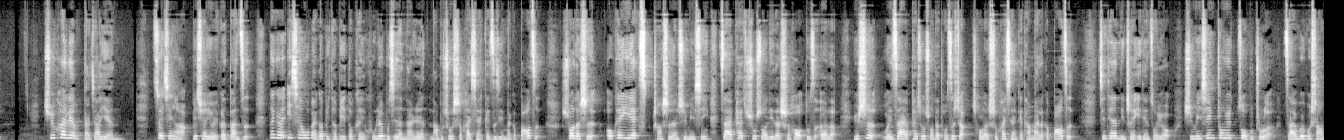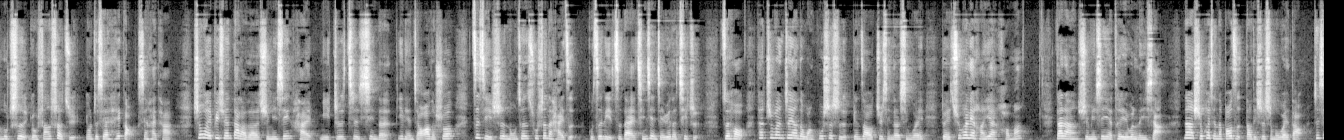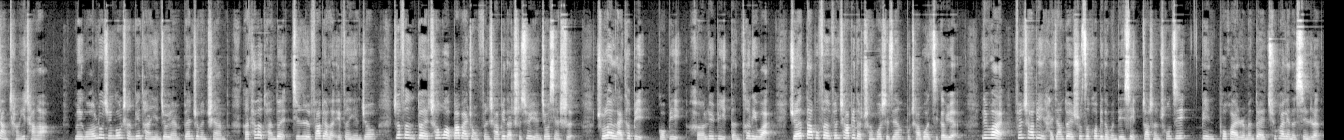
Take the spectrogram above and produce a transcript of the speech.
区块链百家言。最近啊，币圈有一个段子，那个一千五百个比特币都可以忽略不计的男人，拿不出十块钱给自己买个包子。说的是 OKEX 创始人徐明星在派出所里的时候肚子饿了，于是围在派出所的投资者凑了十块钱给他买了个包子。今天凌晨一点左右，徐明星终于坐不住了，在微博上怒斥友商设局，用这些黑稿陷害他。身为币圈大佬的徐明星还迷之自信的一脸骄傲地说自己是农村出生的孩子，骨子里自带勤俭节约的气质。最后，他质问这样的罔顾事实、编造剧情的行为对区块链行业好吗？当然，徐明星也特意问了一下，那十块钱的包子到底是什么味道？真想尝一尝啊！美国陆军工程兵团研究员 Benjamin Champ 和他的团队近日发表了一份研究。这份对超过八百种分叉币的持续研究显示，除了莱特币、狗币和绿币等特例外，绝大部分分叉币的存活时间不超过几个月。另外，分叉币还将对数字货币的稳定性造成冲击，并破坏人们对区块链的信任。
